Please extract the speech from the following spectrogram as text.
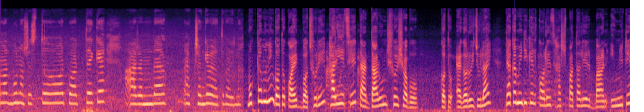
আমার বোন অসুস্থ হওয়ার পর থেকে আর আমরা একসঙ্গে বেড়াতে পারি না। মুক্তামণি গত কয়েক বছরে হারিয়েছে তার দারুণ শৈশবও। গত এগারোই জুলাই ঢাকা মেডিকেল কলেজ হাসপাতালের বার্ন ইউনিটে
